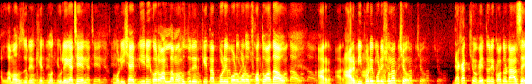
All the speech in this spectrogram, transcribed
আল্লামা হুজুরের খেদমত ভুলে গেছেন? মলি সাহেব গিরি করো, আল্লামা হুজুরের কেতাব বড় বড় ফতোয়া দাও। আর আরবি পড়ে পড়ে শোনাচ্ছ? দেখাচ্ছ? ভেতরে কতটা আছে?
